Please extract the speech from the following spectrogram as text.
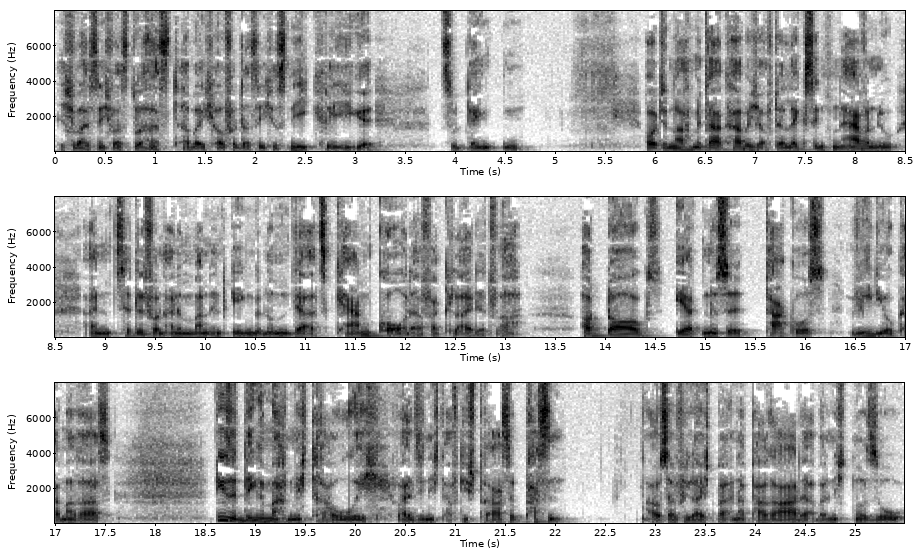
Ich weiß nicht, was du hast, aber ich hoffe, dass ich es nie kriege. Zu denken. Heute Nachmittag habe ich auf der Lexington Avenue einen Zettel von einem Mann entgegengenommen, der als Camcorder verkleidet war. Hot Dogs, Erdnüsse, Tacos, Videokameras. Diese Dinge machen mich traurig, weil sie nicht auf die Straße passen. Außer vielleicht bei einer Parade, aber nicht nur so.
